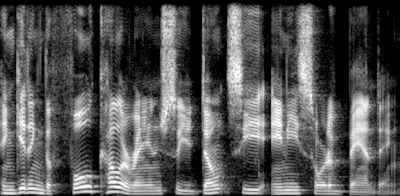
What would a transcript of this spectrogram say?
and getting the full color range so you don't see any sort of banding.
